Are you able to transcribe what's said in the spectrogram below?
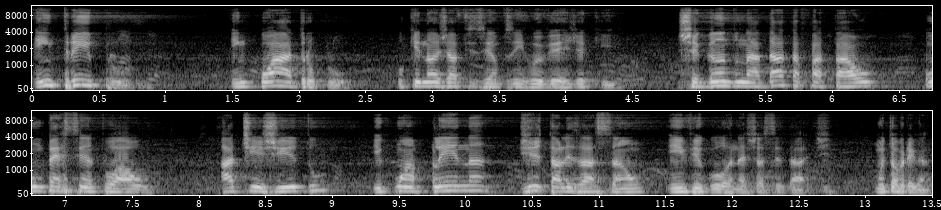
em triplo em quádruplo o que nós já fizemos em Rio Verde aqui, chegando na data fatal um percentual atingido e com a plena digitalização em vigor nesta cidade. Muito obrigado.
